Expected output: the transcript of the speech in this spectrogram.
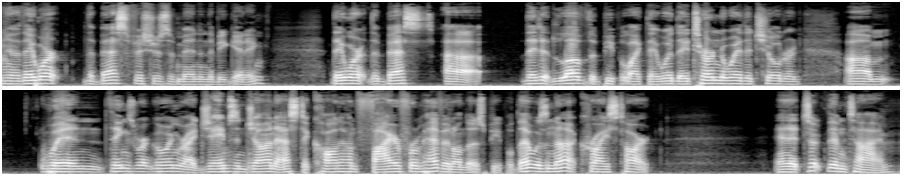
You know, they weren't the best fishers of men in the beginning. They weren't the best. Uh, they didn't love the people like they would. They turned away the children. Um, when things weren't going right, James and John asked to call down fire from heaven on those people. That was not Christ's heart. And it took them time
